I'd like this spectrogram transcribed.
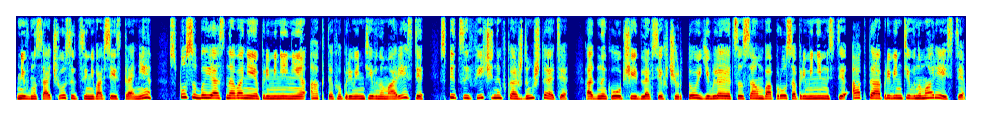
ни в Массачусетсе, ни во всей стране, способы и основания применения актов о превентивном аресте специфичны в каждом штате. Однако общей для всех чертой является сам вопрос о применимости акта о превентивном аресте.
